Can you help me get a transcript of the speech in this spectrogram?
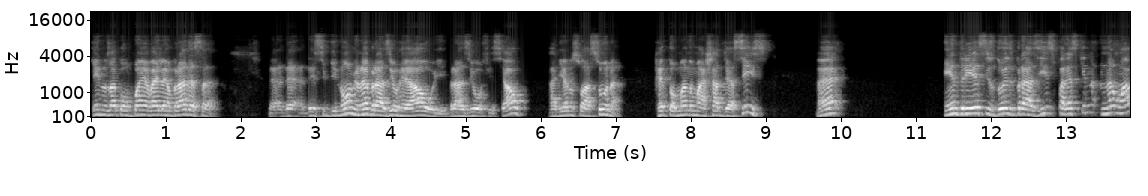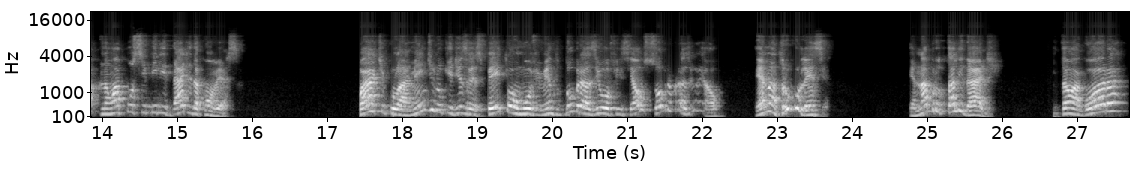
quem nos acompanha vai lembrar dessa, né, desse binômio, né, Brasil Real e Brasil Oficial, Ariano Suassuna retomando Machado de Assis, né, entre esses dois Brasis parece que não há, não há possibilidade da conversa. Particularmente no que diz respeito ao movimento do Brasil oficial sobre o Brasil real. É na truculência, é na brutalidade. Então, agora,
